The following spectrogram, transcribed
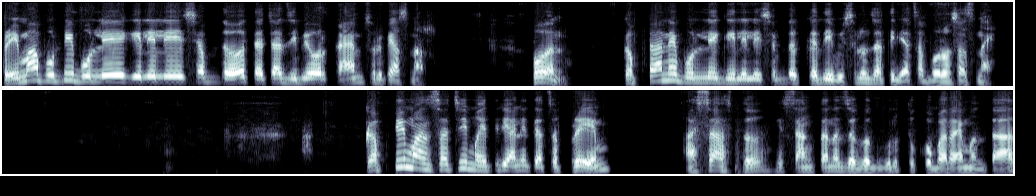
प्रेमापोटी बोलले गेलेले शब्द त्याच्या जिभेवर कायमस्वरूपी असणार. पण कपटाने बोलले गेलेले शब्द कधी विसरून जातील याचा भरोसाच नाही. कपटी माणसाची मैत्री आणि त्याचं प्रेम असं असतं हे सांगताना जगद्गुरु तुकोबाराय म्हणतात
